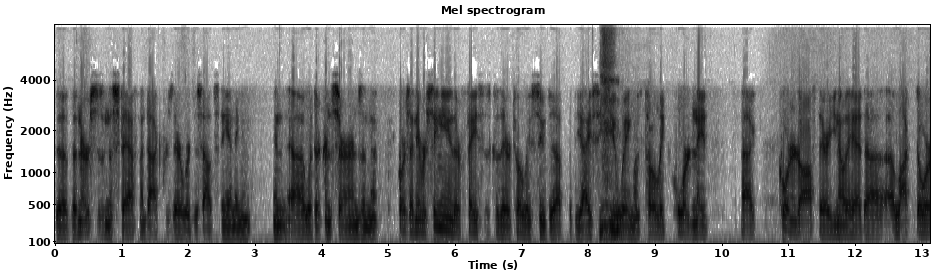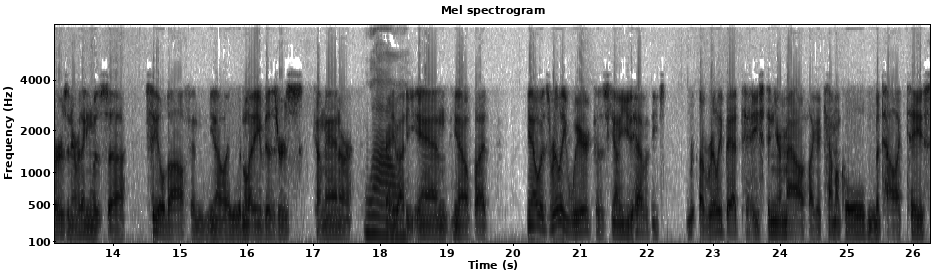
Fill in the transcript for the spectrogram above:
the the nurses and the staff and the doctors there were just outstanding and, and uh, with their concerns. And of course, I never seen any of their faces because they were totally suited up. But the ICU wing was totally coordinated, uh, cornered off there. You know, they had uh, locked doors and everything was uh, sealed off, and you know, they wouldn't let any visitors come in or, wow. or anybody in. You know, but you know, it was really weird because you know you'd have these a really bad taste in your mouth, like a chemical metallic taste.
